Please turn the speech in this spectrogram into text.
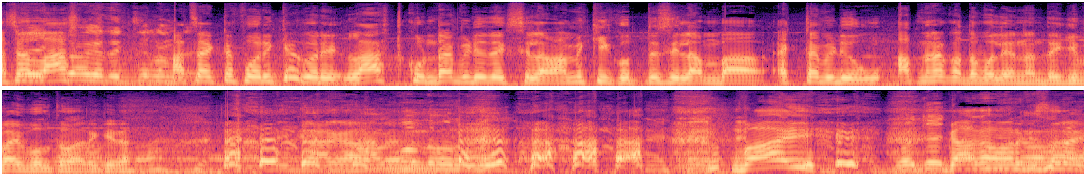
আচ্ছা লাস্ট আচ্ছা একটা পরীক্ষা করি। লাস্ট কোনটা ভিডিও দেখছিলাম? আমি কি করতেছিলাম বা একটা ভিডিও আপনারা কথা বলেন না দেখি ভাই বলতে পারে কিনা। ভাই গাগা আমার কিছু নাই।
